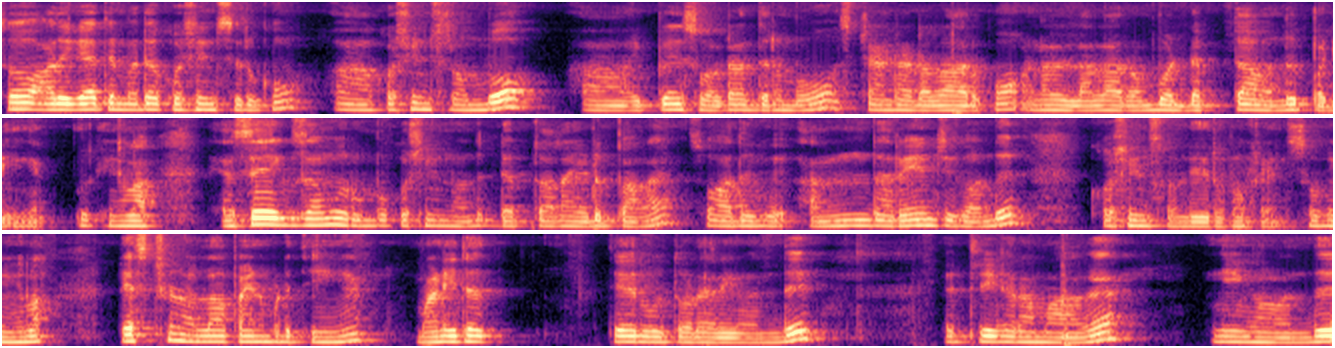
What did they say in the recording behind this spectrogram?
ஸோ அதுக்கேற்ற மாதிரி தான் கொஷின்ஸ் இருக்கும். கொஷின்ஸ் ரொம்ப இப்போயும் சொல்கிறேன் திரும்பவும் ஸ்டாண்டர்டாக தான் இருக்கும். அதனால் நல்லா ரொம்ப டெப்த்தாக வந்து படிங்க. ஓகேங்களா? எஸ்ஏ எக்ஸாமும் ரொம்ப கொஷின் வந்து டெப்த்தாக தான் எடுப்பாங்க. ஸோ அதுக்கு அந்த ரேஞ்சுக்கு வந்து கொஷின்ஸ் வந்து இருக்கும் ஃப்ரெண்ட்ஸ் ஓகேங்களா? டெஸ்ட்டு நல்லா பயன்படுத்திங்க மனித தேர்வு தொடரை வந்து வெற்றிகரமாக நீங்கள் வந்து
